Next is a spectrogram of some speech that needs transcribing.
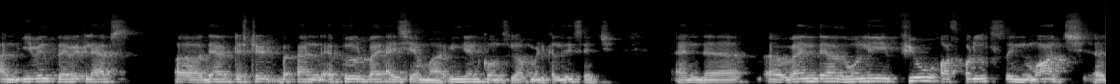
and even private labs uh, they are tested and approved by ICMR, Indian Council of Medical Research. And uh, uh, when there are only few hospitals in March uh,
